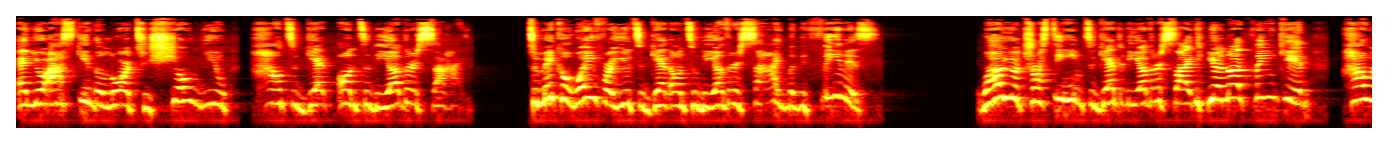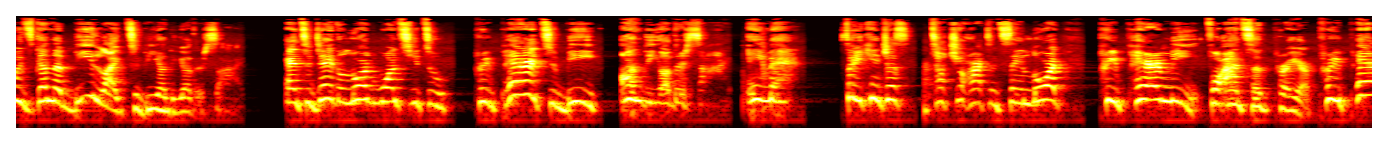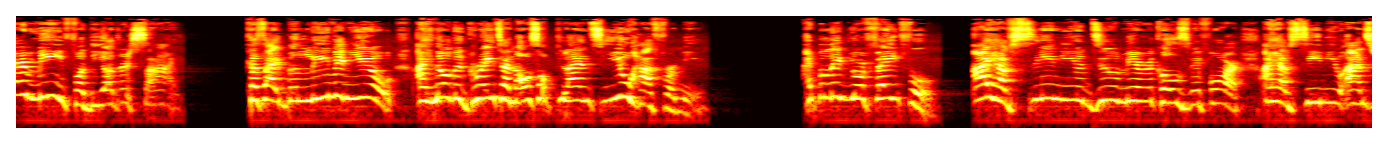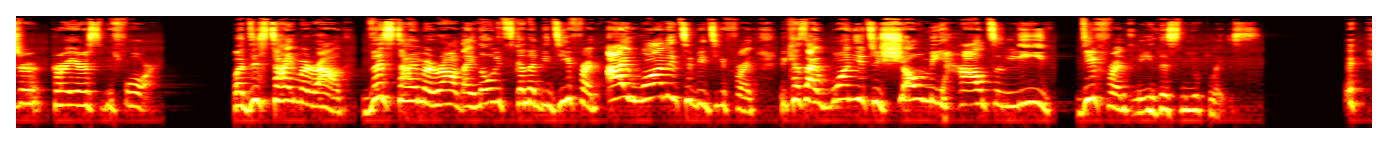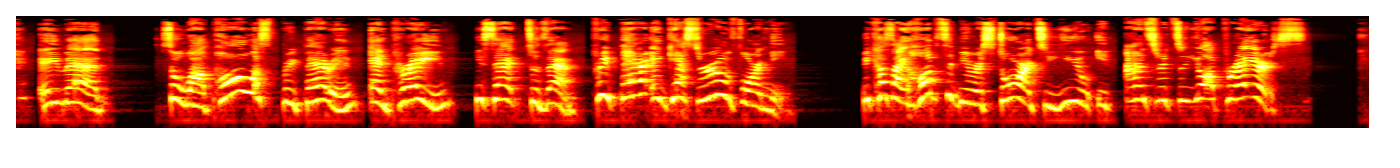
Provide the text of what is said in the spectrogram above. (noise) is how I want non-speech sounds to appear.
And you're asking the Lord to show you how to get onto the other side, to make a way for you to get onto the other side. But the thing is, while you're trusting Him to get to the other side, (laughs) you're not thinking how it's going to be like to be on the other side. And today, the Lord wants you to prepare to be on the other side. Amen. So you can just touch your heart and say, Lord, prepare me for answered prayer. Prepare me for the other side. Because I believe in you. I know the great and also plans you have for me. I believe you're faithful. I have seen you do miracles before. I have seen you answer prayers before. But this time around, this time around, I know it's going to be different. I want it to be different because I want you to show me how to live differently this new place. (laughs) Amen. So while Paul was preparing and praying, he said to them, Prepare a guest room for me because I hope to be restored to you in answer to your prayers.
